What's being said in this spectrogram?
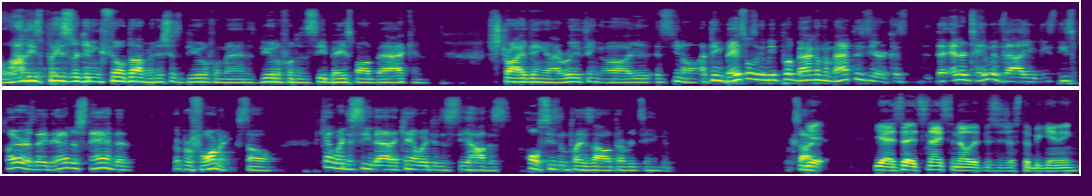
a lot of these places are getting filled up, and it's just beautiful, man. It's beautiful to see baseball back and striving. And I really think uh, it's you know I think baseball's gonna be put back on the map this year because the entertainment value these these players they they understand that they're performing. So I can't wait to see that. I can't wait to see how this whole season plays out with every team. And excited. Yeah yeah, it's, it's nice to know that this is just the beginning.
